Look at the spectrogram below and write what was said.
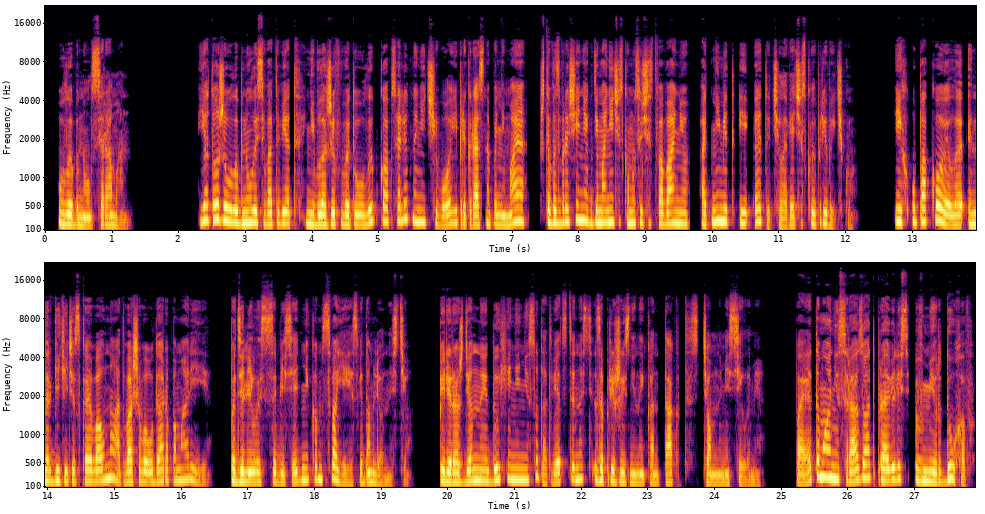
— улыбнулся Роман. Я тоже улыбнулась в ответ, не вложив в эту улыбку абсолютно ничего и прекрасно понимая, что возвращение к демоническому существованию отнимет и эту человеческую привычку. Их упокоила энергетическая волна от вашего удара по Марии поделилась с собеседником своей осведомленностью. Перерожденные духи не несут ответственность за прижизненный контакт с темными силами. Поэтому они сразу отправились в мир духов.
